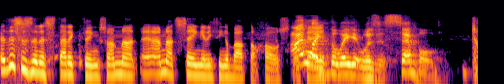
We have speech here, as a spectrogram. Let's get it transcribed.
this is an aesthetic thing, so I'm not I'm not saying anything about the host. I like the way it was assembled. T-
